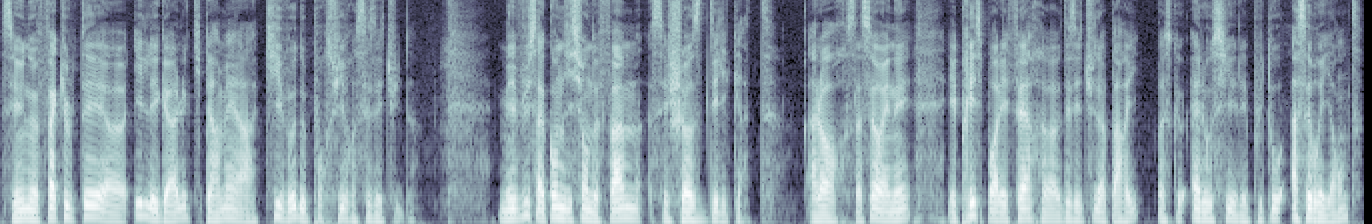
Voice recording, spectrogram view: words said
C'est une faculté euh, illégale qui permet à qui veut de poursuivre ses études. Mais vu sa condition de femme, c'est chose délicate. Alors, sa sœur aînée est prise pour aller faire euh, des études à Paris, parce qu'elle aussi, elle est plutôt assez brillante.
